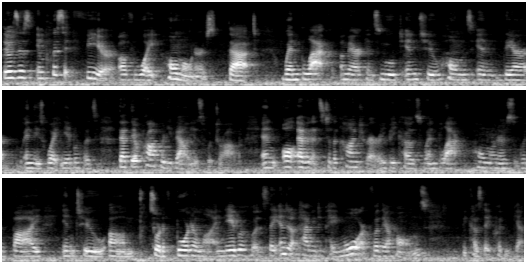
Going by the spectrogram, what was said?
there's this implicit fear of white homeowners that when black Americans moved into homes in their in these white neighborhoods, that their property values would drop. And all evidence to the contrary, because when black homeowners would buy into um, sort of borderline neighborhoods, they ended up having to pay more for their homes because they couldn't get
